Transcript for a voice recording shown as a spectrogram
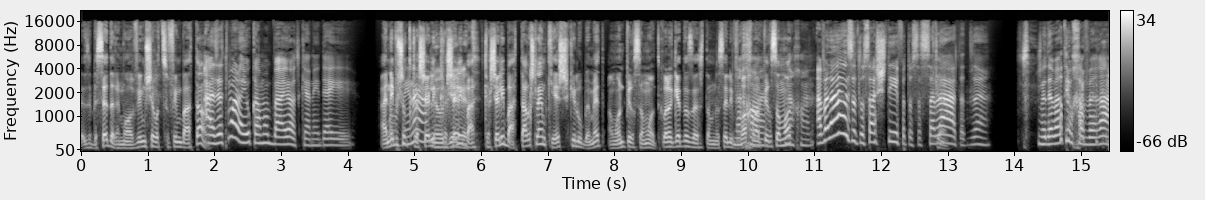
זה בסדר, הם אוהבים שצופים באתר. אז אתמול היו כמה בעיות, כי אני די... אני לא פשוט. קשה לי, קשה, לי, קשה לי באתר שלהם, כי יש כאילו באמת המון פרסומות. כל הקטע הזה שאתה מנסה לברוח מהפרסומות. נכון, אבל אז את עושה שטיף, את עושה סלט, את זה. כן. מדברת עם חברה.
